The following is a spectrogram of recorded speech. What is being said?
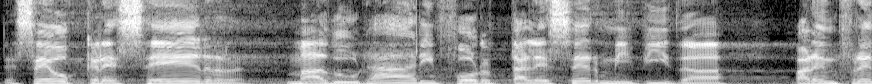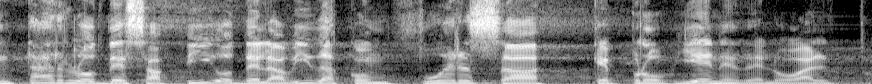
Deseo crecer, madurar y fortalecer mi vida para enfrentar los desafíos de la vida con fuerza que proviene de lo alto.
